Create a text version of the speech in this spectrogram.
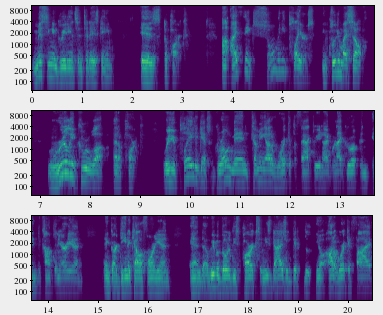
missing ingredients in today's game is the park. Uh, I think so many players, including myself, really grew up at a park where you played against grown men coming out of work at the factory. And I, when I grew up in, in the Compton area and in Gardena, California, and, and uh, we would go to these parks and these guys would get, you know, out of work at five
